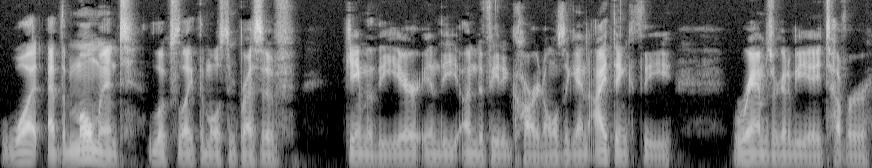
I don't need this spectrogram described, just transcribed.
what at the moment looks like the most impressive game of the year in the undefeated Cardinals. Again, I think the Rams are going to be a tougher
